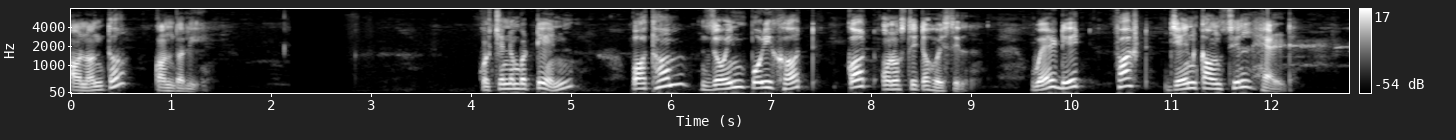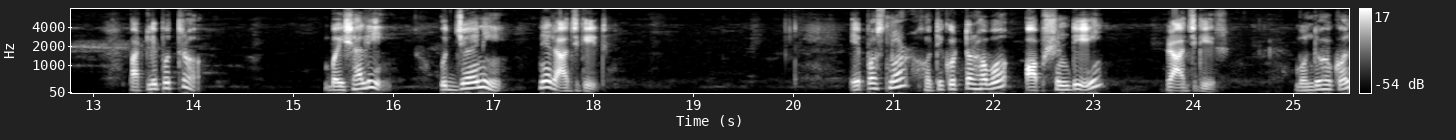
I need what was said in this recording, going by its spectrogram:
Ananta Kandali. Question number ten প্ৰথম জৈন পৰিষদ ক'ত অনুষ্ঠিত হৈছিল? Where did first Jain council held. Pataliputra Vaishali, Ujjayini নে ৰাজগীৰ এই প্ৰশ্নৰ সঠিক উত্তৰ হ'ব অপশ্যন ডি, ৰাজগীৰ। বন্ধুসকল,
